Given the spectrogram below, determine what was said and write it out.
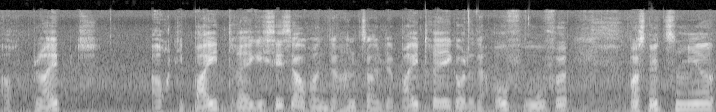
auch bleibt, auch die Beiträge, ich sehe es ja auch an der Anzahl der Beiträge oder der Aufrufe, was nützen mir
